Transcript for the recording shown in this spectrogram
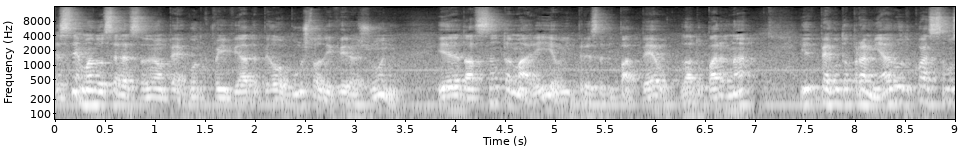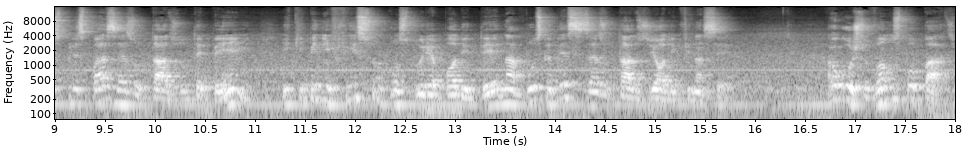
Essa semana eu selecionei uma pergunta que foi enviada pelo Augusto Oliveira Júnior, ele é da Santa Maria, uma empresa de papel lá do Paraná, E ele pergunta para mim, Haroldo, quais são os principais resultados do TPM e que benefício a consultoria pode ter na busca desses resultados de ordem financeira? Augusto, vamos por partes.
